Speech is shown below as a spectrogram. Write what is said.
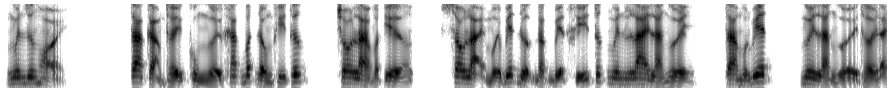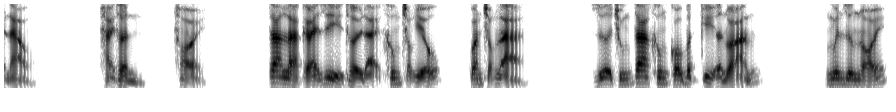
Nguyên Dương hỏi. Ta cảm thấy cùng người khác bất đồng khí tức, cho là vật kia, sau lại mới biết được đặc biệt khí tức nguyên lai là ngươi, ta muốn biết, ngươi là người thời đại nào? Hải thần, hỏi. Ta là cái gì thời đại không trọng yếu, quan trọng là giữa chúng ta không có bất kỳ ân oán. Nguyên Dương nói.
